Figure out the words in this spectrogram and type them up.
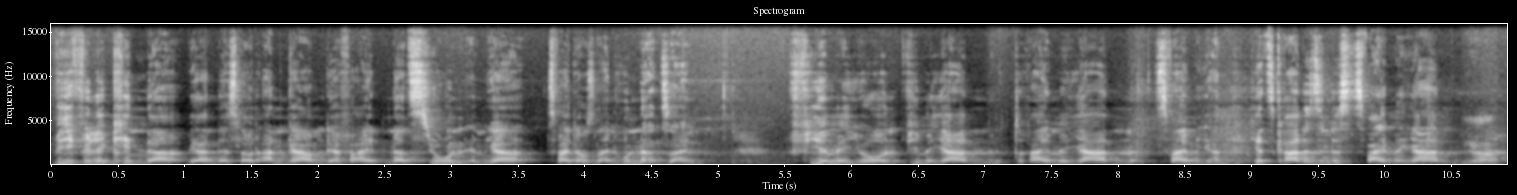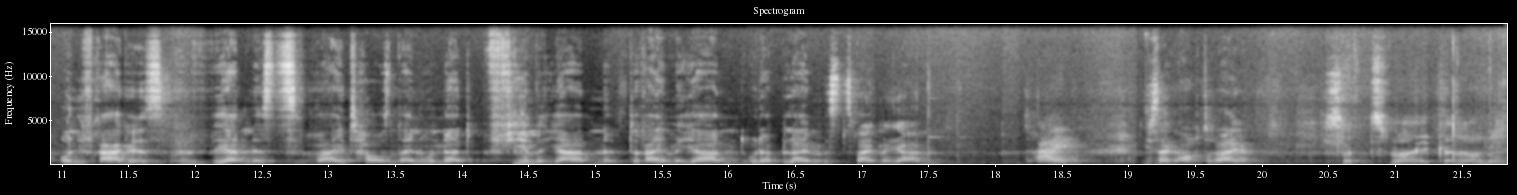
Wie viele Kinder werden es laut Angaben der Vereinten Nationen im Jahr 2100 sein? 4 Millionen, 4 Milliarden, 3 Milliarden, 2 Milliarden. Jetzt gerade sind es 2 Milliarden. Ja. Und die Frage ist, werden es 2100 4 Milliarden, 3 Milliarden oder bleiben es 2 Milliarden? Drei. Ich sage auch 3. Ich sag zwei, keine Ahnung.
